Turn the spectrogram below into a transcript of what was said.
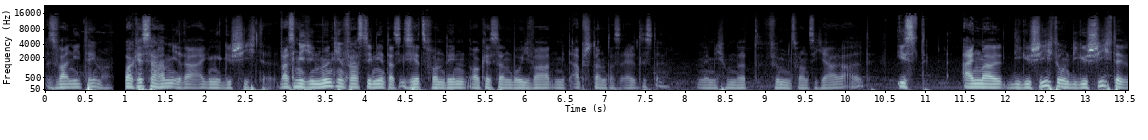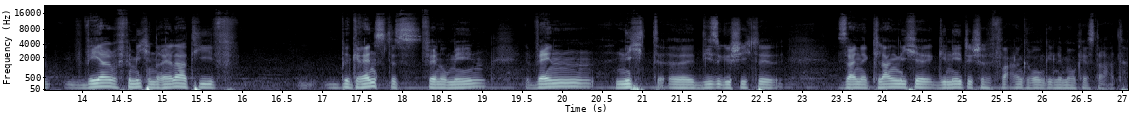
es war nie Thema. Orchester haben ihre eigene Geschichte. Was mich in München fasziniert, das ist jetzt von den Orchestern, wo ich war, mit Abstand das älteste, nämlich 125 Jahre alt, ist einmal die Geschichte und die Geschichte wäre für mich ein relativ begrenztes Phänomen, wenn nicht äh, diese Geschichte seine klangliche genetische Verankerung in dem Orchester hat.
